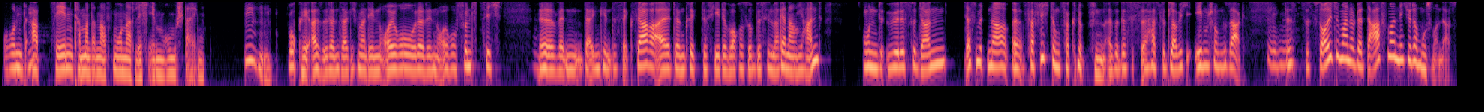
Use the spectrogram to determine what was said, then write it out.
Und mhm. ab zehn kann man dann auf monatlich eben umsteigen. Mhm. Okay, also dann sage ich mal den Euro oder den Euro 50. Mhm. Äh, wenn dein Kind ist sechs Jahre alt, dann kriegt es jede Woche so ein bisschen was genau. in die Hand. Und würdest du dann das mit einer äh, Verpflichtung verknüpfen. Also das ist, hast du, glaube ich, eben schon gesagt. Mhm. Das, das sollte man oder darf man nicht oder muss man das?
